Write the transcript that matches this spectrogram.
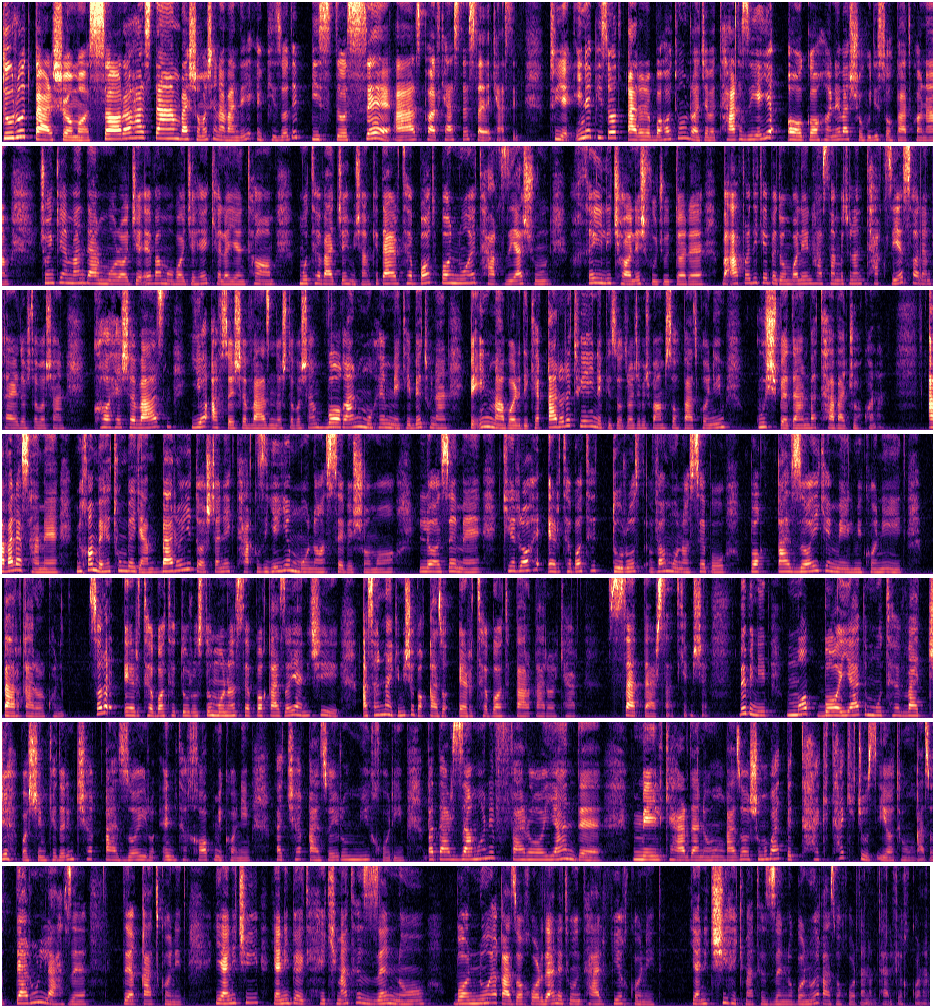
درود بر شما. سارا هستم و شما شنونده اپیزود 23 از پادکست سایک هستید. توی این اپیزود قراره باهاتون راجع به تغذیه آگاهانه و شهودی صحبت کنم چون که من در مراجعه و مواجهه client ام متوجه میشم که در ارتباط با نوع تغذیهشون خیلی چالش وجود داره و افرادی که به دنبال این هستن بتونن تغذیه سالم تری داشته باشن. کاهش وزن یا افزایش وزن داشته باشن واقعا مهمه که بتونن به این مواردی که قراره توی این اپیزود راجبش با هم صحبت کنیم گوش بدن و توجه کنن. اول از همه می‌خوام بهتون بگم برای داشتن یک تغذیه مناسب شما لازمه که راه ارتباط درست و مناسب و با غذایی که میل می‌کنید برقرار کنید. سارا ارتباط درست و مناسب با غذا یعنی چی؟ اصلا مگه میشه با غذا ارتباط برقرار کرد؟ صد درصد که میشه ببینید ما باید متوجه باشیم که داریم چه غذایی رو انتخاب می‌کنیم و چه غذایی رو می‌خوریم و در زمان فرایند میل کردن اون غذا شما باید به تک تک جزئیات اون غذا در اون لحظه دقت کنید یعنی چی؟ یعنی بیاید حکمت زن رو با نوع غذا خوردنتون تلفیق کنید. یعنی چی حکمت زن رو با نوع غذا خوردنم تلفیق کنم؟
